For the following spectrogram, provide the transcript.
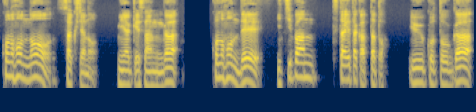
この本の作者の三宅さんがこの本で一番伝えたかったということが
